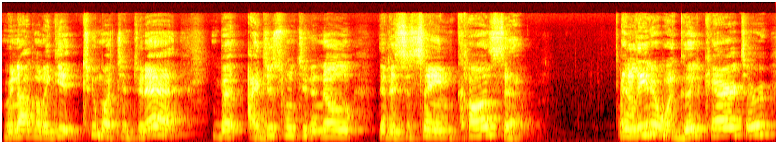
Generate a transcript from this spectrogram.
We're not going to get too much into that, but I just want you to know that it's the same concept. A leader with good character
